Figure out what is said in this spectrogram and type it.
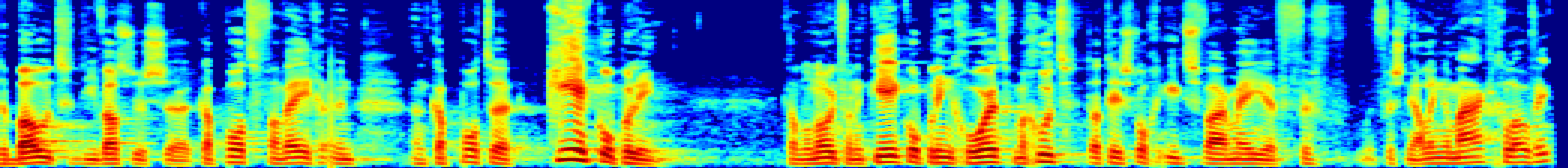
De boot die was dus kapot vanwege een, een kapotte keerkoppeling. Ik had nog nooit van een keerkoppeling gehoord, maar goed, dat is toch iets waarmee je ver, versnellingen maakt, geloof ik.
